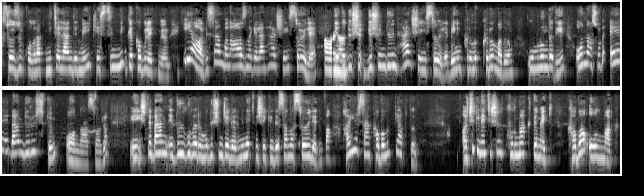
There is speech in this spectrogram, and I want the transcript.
sözlük olarak nitelendirmeyi kesinlikle kabul etmiyorum. İyi abi sen bana ağzına gelen her şeyi söyle ya da Aynen. düşü- düşündüğün her şeyi söyle. Benim kırılıp kırılmadığım umurumda değil. Ondan sonra e ben dürüstüm ondan sonra. E, işte ben e, duygularımı, düşüncelerimi net bir şekilde sana söyledim falan. Hayır sen kabalık yaptın. Açık iletişim kurmak demek, kaba olmak,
